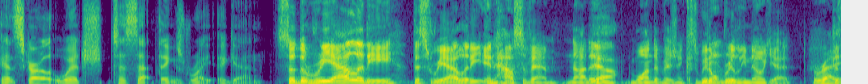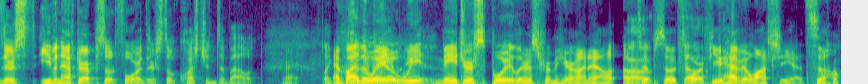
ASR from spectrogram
and scarlet witch to set things right again So the reality, this reality in House of M, not in Yeah. WandaVision, because we don't really know yet. Right. Because there's even after episode four, there's still questions about Right. like. and by the way, we is. major spoilers from here on out up to Oh, episode four. duh. If you haven't watched it yet, so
